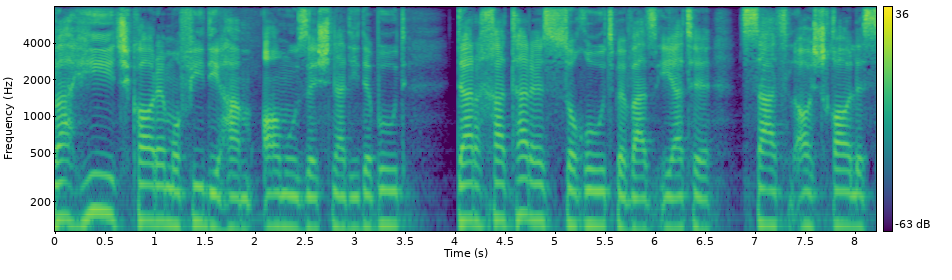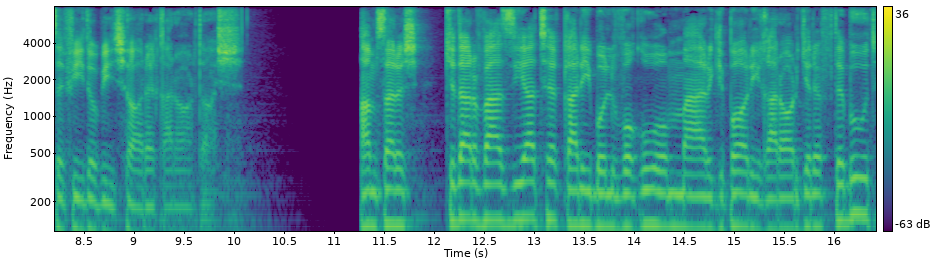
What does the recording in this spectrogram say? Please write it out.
و هیچ کار مفیدی هم آموزش ندیده بود در خطر سقوط به وضعیت سطل آشغال سفید و بیچاره قرار داشت همسرش که در وضعیت قریب الوقوع و مرگباری قرار گرفته بود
